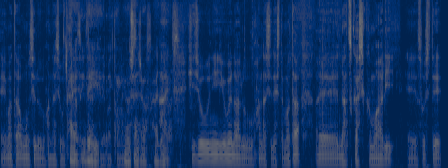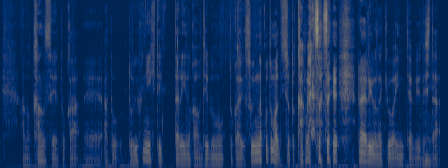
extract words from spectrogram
えー、また面白いお話を聞かせていただければと思います、はい、非常に夢のあるお話でしてまた、えー、懐かしくもあり、えー、そしてあの感性とか、えー、あとどういうふうに生きていったらいいのかを自分をとかそういうなことまでちょっと考えさせられるような今日はインタビューでした、はい、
